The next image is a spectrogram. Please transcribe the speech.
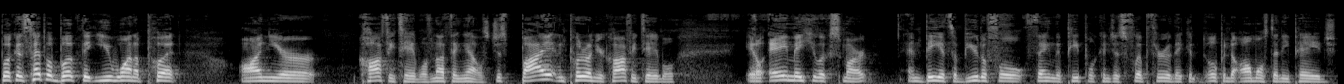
book. It's the type of book that you want to put on your coffee table, if nothing else. Just buy it and put it on your coffee table. It'll A, make you look smart, and B, it's a beautiful thing that people can just flip through. They can open to almost any page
